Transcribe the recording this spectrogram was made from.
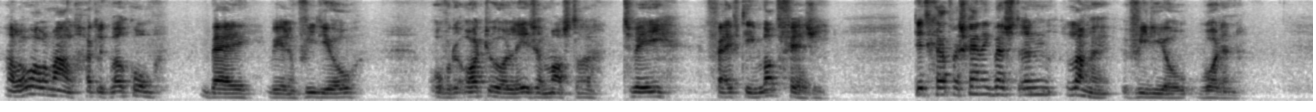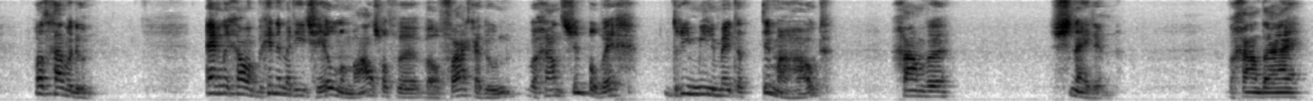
Hallo allemaal, hartelijk welkom bij weer een video over de Artuo Laser Master 2 15 watt versie. Dit gaat waarschijnlijk best een lange video worden. Wat gaan we doen? Eigenlijk gaan we beginnen met iets heel normaals wat we wel vaker doen. We gaan simpelweg 3 mm timmerhout gaan we snijden. We gaan daar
